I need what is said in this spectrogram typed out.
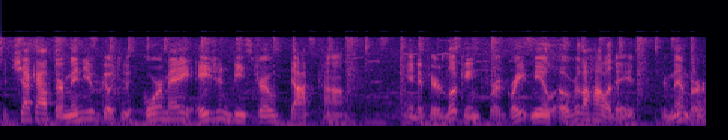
To check out their menu, go to gourmetasianbistro.com. And if you're looking for a great meal over the holidays, remember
